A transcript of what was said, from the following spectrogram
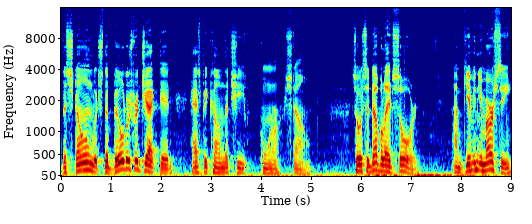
the stone which the builders rejected has become the chief cornerstone. So it's a double edged sword. I'm giving you mercy,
